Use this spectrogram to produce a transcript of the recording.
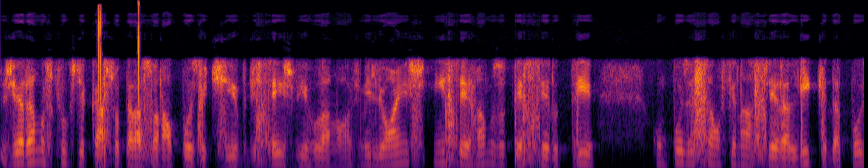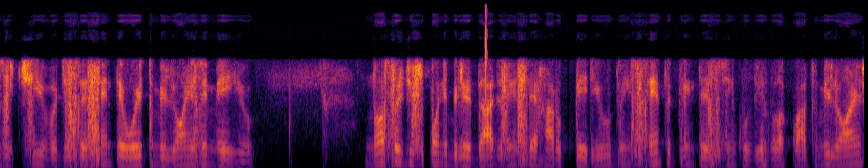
geramos fluxo de caixa operacional positivo de 6,9 milhões e encerramos o terceiro TRI com posição financeira líquida positiva de 68 milhões e meio nossas disponibilidades encerraram o período em 135,4 milhões,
